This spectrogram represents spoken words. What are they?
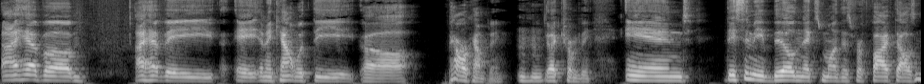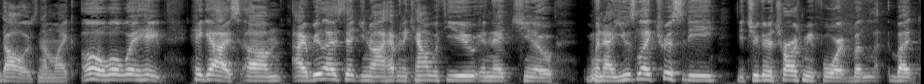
i have um i have a, a an account with the uh power company Mhm. electric company and they send me a bill next month it's for $5000 and i'm like oh well wait hey hey guys um i realized that you know i have an account with you and that you know when i use electricity that you're going to charge me for it but but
